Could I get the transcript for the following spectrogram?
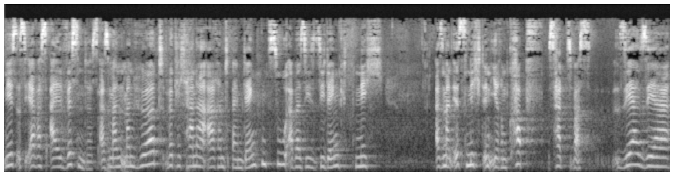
Nee, es ist eher was Allwissendes. Also man, man hört wirklich Hannah Arendt beim Denken zu, aber sie, sie denkt nicht, also man ist nicht in ihrem Kopf. Es hat was sehr, sehr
